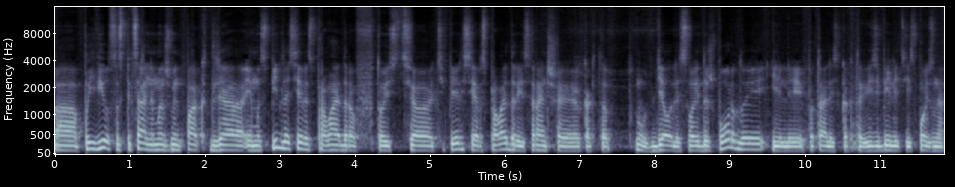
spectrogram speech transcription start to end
Появился специальный менеджмент-пак для MSP, для сервис-провайдеров. То есть э, теперь сервис-провайдеры, если раньше как-то ну, делали свои дэшборды или пытались как-то visibility использования,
